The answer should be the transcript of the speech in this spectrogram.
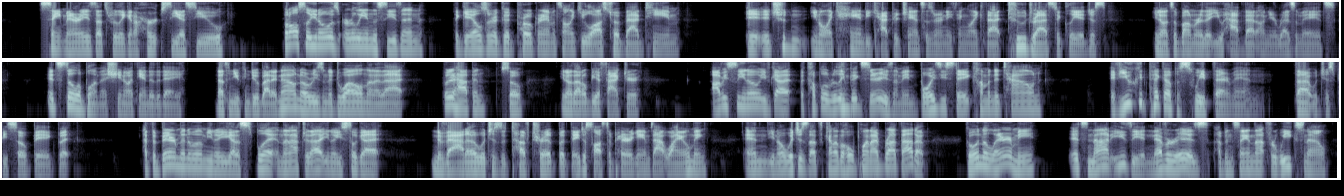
St. Mary's, that's really going to hurt CSU. But also, you know, it was early in the season. The Gaels are a good program. It's not like you lost to a bad team it, it shouldn't, you know, like handicap your chances or anything like that too drastically. It just, you know, it's a bummer that you have that on your resume. It's it's still a blemish, you know, at the end of the day. Nothing you can do about it now, no reason to dwell, none of that. But it happened. So, you know, that'll be a factor. Obviously, you know, you've got a couple of really big series. I mean, Boise State coming to town. If you could pick up a sweep there, man, that would just be so big. But at the bare minimum, you know, you got a split. And then after that, you know, you still got Nevada, which is a tough trip, but they just lost a pair of games at Wyoming. And, you know, which is that's kind of the whole point I brought that up. Going to Laramie, it's not easy. It never is. I've been saying that for weeks now.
